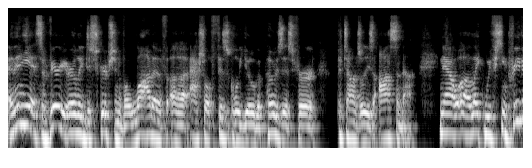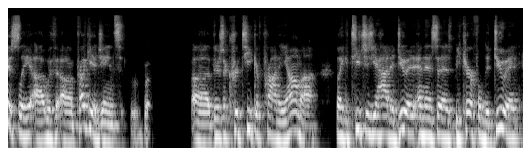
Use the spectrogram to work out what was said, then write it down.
And then he had some very early description of a lot of uh, actual physical yoga poses for Patanjali's asana. Now, uh, like we've seen previously uh, with uh, Pragya Jain's, uh, there's a critique of pranayama. Like it teaches you how to do it and then says, be careful to do it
